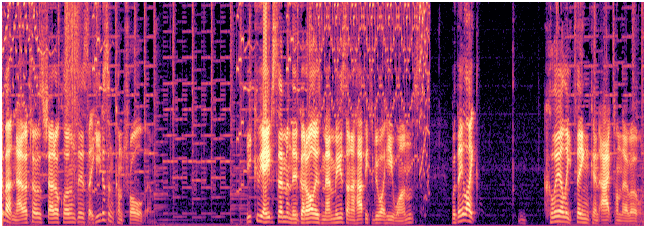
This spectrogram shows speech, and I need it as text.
About Naruto's Shadow Clones is that he doesn't control them. He creates them and they've got all his memories and are happy to do what he wants. But they, like, clearly think and act on their own.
